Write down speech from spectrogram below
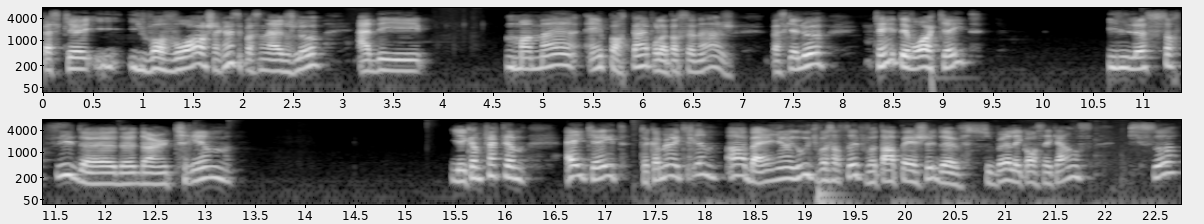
Parce que il, va voir chacun de ces personnages là à des moments importants pour le personnage parce que là quand il était voir Kate il l'a sorti d'un crime il est comme fait comme Hey Kate, t'as commis un crime? Ah ben il y a un autre qui va sortir puis va t'empêcher de subir les conséquences. Puis ça,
